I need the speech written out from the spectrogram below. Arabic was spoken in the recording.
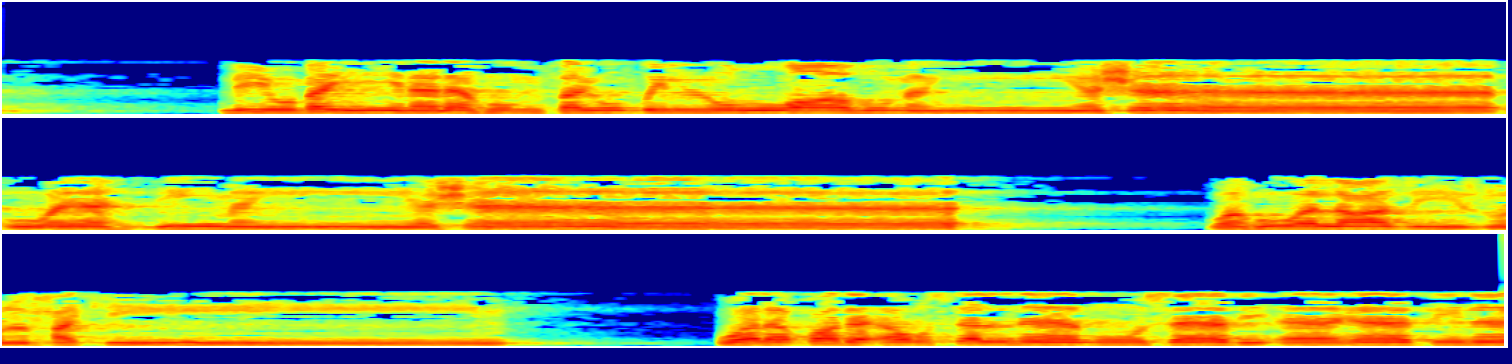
لِيُبَيِّنَ لَهُمْ فَيُضِلُّ اللَّهُ مَن يَشَاءُ وَيَهْدِي مَن يَشَاءُ وَهُوَ الْعَزِيزُ الْحَكِيمُ. وَلَقَدْ أَرْسَلْنَا مُوسَى بِآيَاتِنَا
